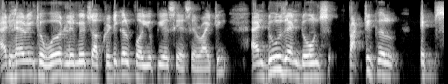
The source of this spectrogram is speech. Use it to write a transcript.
adhering to word limits are critical for UPSC essay writing, and do's and don'ts practical tips.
